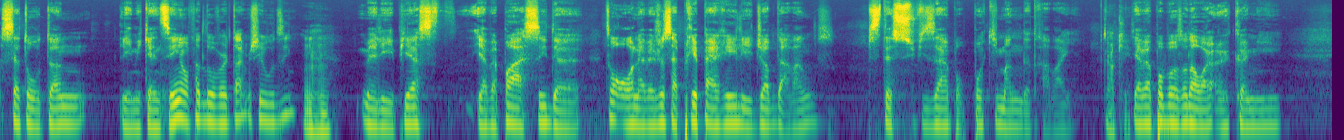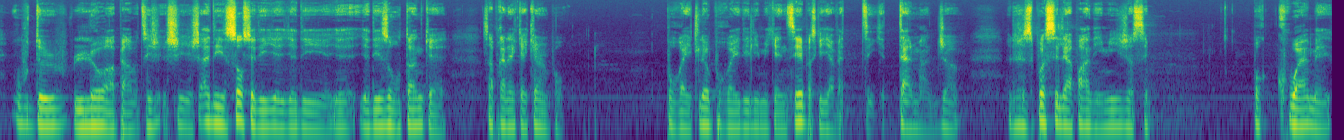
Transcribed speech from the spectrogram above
cet automne, les mécaniciens ont fait de l'overtime chez Audi, Mhm. mais les pièces, il n'y avait pas assez de. tu on avait juste à préparer les jobs d'avance, c'était suffisant pour pas qu'il manque de travail. Il n'y avait pas besoin d'avoir un commis ou deux là en permanence. À des sources, il y, a des- il y a des- automnes que ça prenait quelqu'un pour, pour être là, pour aider les mécaniciens, parce qu'il y avait tellement de jobs. Je sais pas si c'est la pandémie, je sais pourquoi, mais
